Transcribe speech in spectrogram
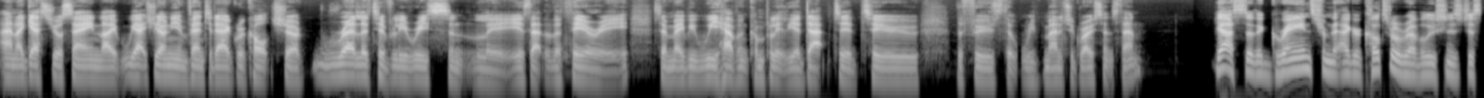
And I guess you're saying like we actually only invented agriculture relatively recently. Is that the theory? So maybe we haven't completely adapted to the foods that we've managed to grow since then? Yeah, so the grains from the agricultural revolution is just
